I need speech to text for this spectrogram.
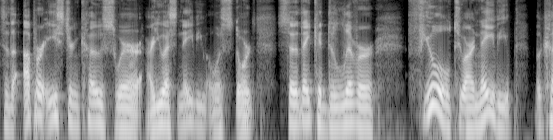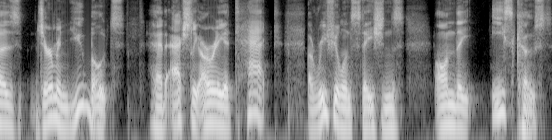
to the upper eastern coast where our U.S. Navy was stored so they could deliver fuel to our Navy because German U boats had actually already attacked refueling stations on the East Coast,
